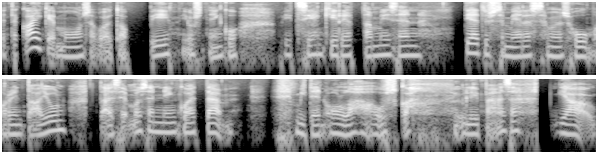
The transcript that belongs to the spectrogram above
Että kaiken muun sä voit oppia, just niin kuin vitsien kirjoittamisen, tietyssä mielessä myös huumorin tajun tai semmoisen, niin kuin, että miten olla hauska ylipäänsä. Ja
